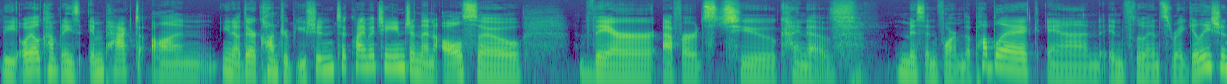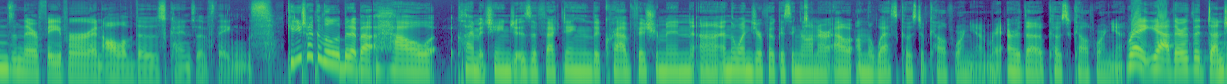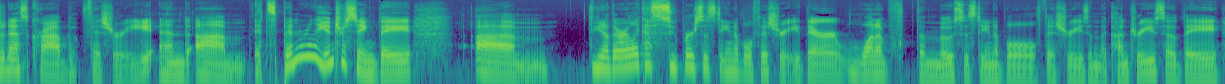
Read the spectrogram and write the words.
the oil companies' impact on, you know, their contribution to climate change and then also their efforts to kind of misinform the public and influence regulations in their favor and all of those kinds of things. Can you talk a little bit about how climate change is affecting the crab fishermen uh, and the ones you're focusing on are out on the west coast of California, right? Or the coast of California. Right. Yeah, they're the Dungeness crab fishery, and um, it's been really interesting. They. Um, you know, they're like a super sustainable fishery. They're one of the most sustainable fisheries in the country. So they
